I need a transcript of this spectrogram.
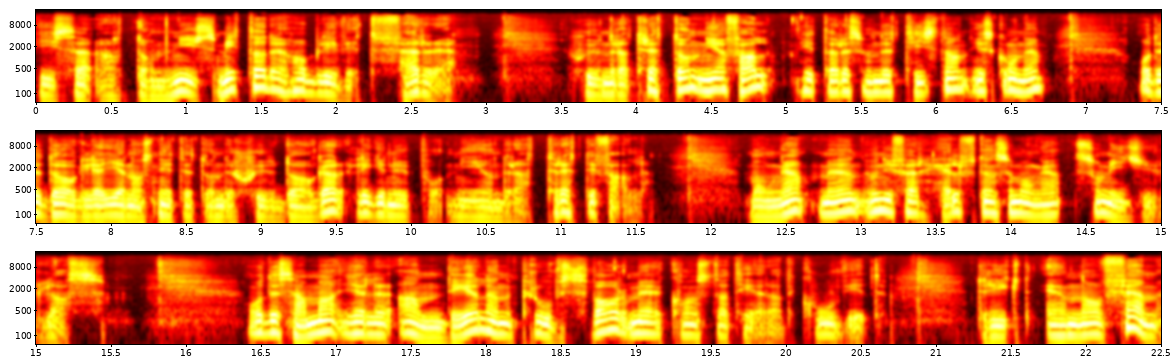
visar att de nysmittade har blivit färre. 713 nya fall hittades under tisdagen i Skåne och det dagliga genomsnittet under sju dagar ligger nu på 930 fall. Många, men ungefär hälften så många som i julas. Och detsamma gäller andelen provsvar med konstaterad covid. Drygt en av fem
